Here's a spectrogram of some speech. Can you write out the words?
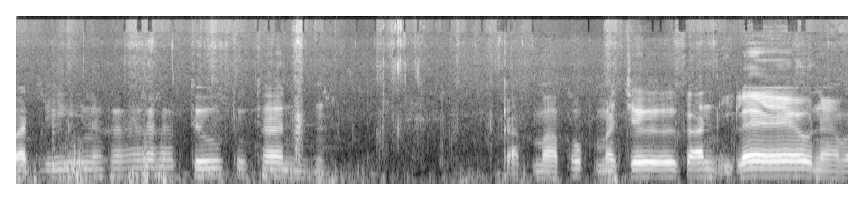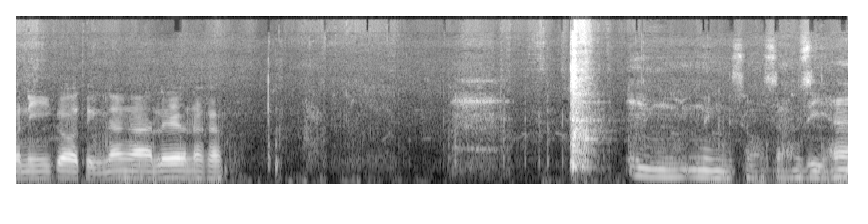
วัสดีนะครับทุกทุกท่าน กลับมาพบมาเจอกันอีกแล้วนะ วันนี้ก็ถึงหน้างานแล้วนะครับหนึ่งสองสามสี่ห้า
